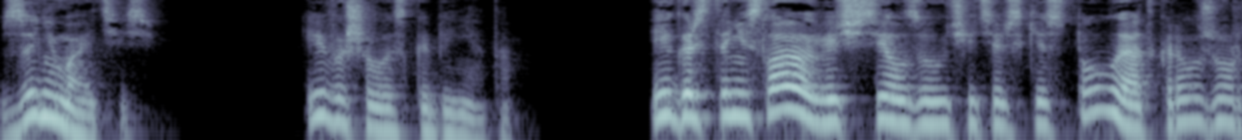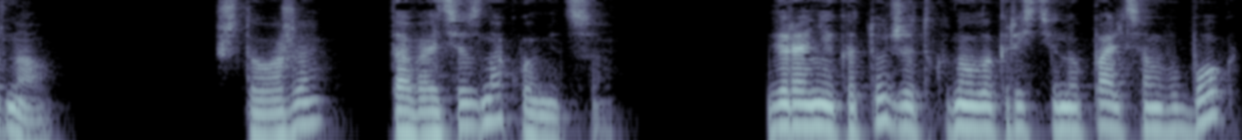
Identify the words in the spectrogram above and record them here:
«Занимайтесь». И вышел из кабинета. Игорь Станиславович сел за учительский стол и открыл журнал. «Что же, давайте знакомиться». Вероника тут же ткнула Кристину пальцем в бок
